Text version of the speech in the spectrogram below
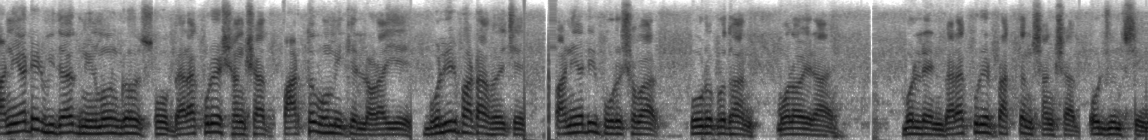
পানিহাটির বিধায়ক নির্মল ঘোষ ও ব্যারাকপুরের সাংসদ পার্থ ভৌমিকের লড়াইয়ে বলির ফাটা হয়েছে পানিহাটির পৌরসভার পৌরপ্রধান মলয় রায়। বললেন ব্যারাকপুরের প্রাক্তন সাংসদ অর্জুন সিং।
